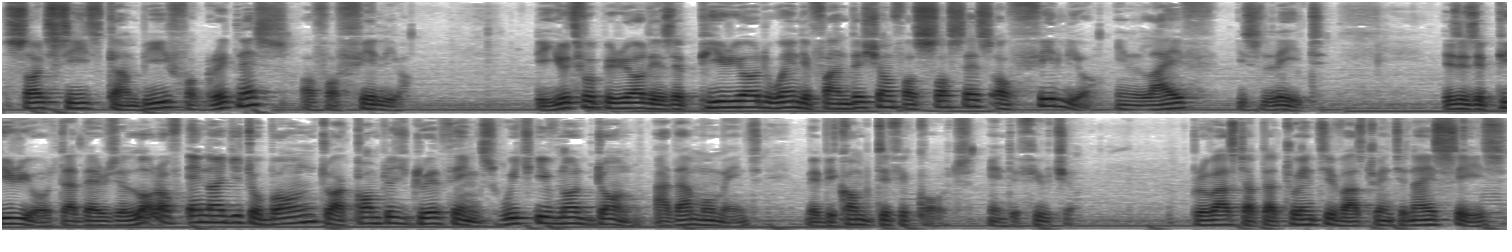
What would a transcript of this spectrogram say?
Such seeds can be for greatness or for failure. The youthful period is a period when the foundation for success or failure in life is laid. This is a period that there is a lot of energy to burn to accomplish great things, which, if not done at that moment, may become difficult in the future. Proverbs chapter 20, verse 29 says,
